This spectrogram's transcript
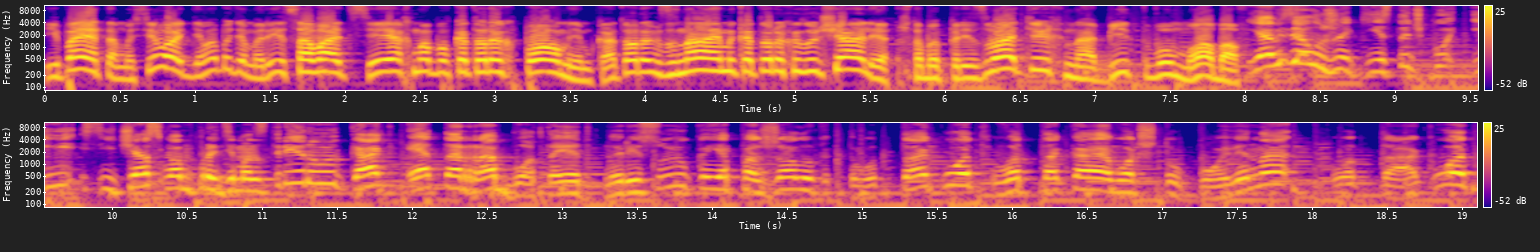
И поэтому сегодня мы будем рисовать всех мобов, которых помним, которых знаем и которых изучали, чтобы призвать их на битву мобов. Я взял уже кисточку и сейчас вам продемонстрирую, как это работает. Нарисую-ка я, пожалуй, как-то вот так вот. Вот такая вот штуковина. Вот так вот.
